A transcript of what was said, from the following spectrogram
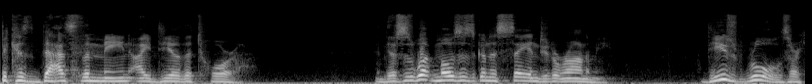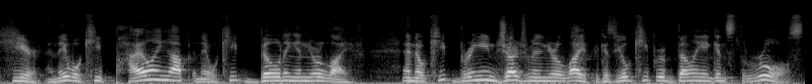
because that's the main idea of the Torah. And this is what Moses is going to say in Deuteronomy. These rules are here, and they will keep piling up, and they will keep building in your life. And they'll keep bringing judgment in your life because you'll keep rebelling against the rules.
